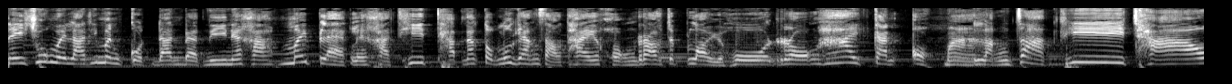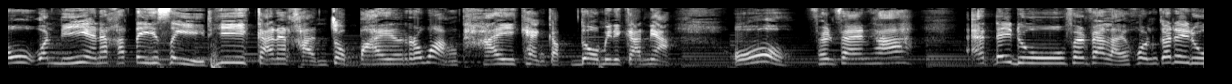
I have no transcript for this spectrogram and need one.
ในช่วงเวลาที่มันกดดันแบบนี้นะคะ ไม่แปลกเลยค่ะที่ทัพนักตบลูกยางสาวไทยของเราจะปล่อยโฮร้องไห้กันออกมา หลังจากที่เช้าวันนี้นะคะตีสี่ที่การแข่งขันจบไประหว่างไทยแข่งกับโดมินิกันเนี่ย โอ้แฟนๆคะแอดได้ดูแฟนๆหลายคนก็ได้ดู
